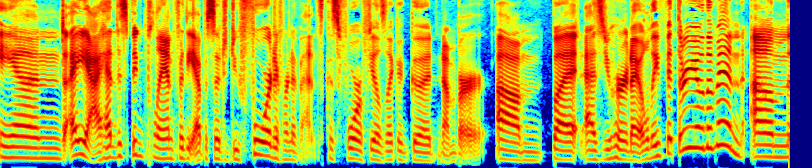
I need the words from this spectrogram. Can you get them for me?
And I, yeah, I had this big plan for the episode to do four different events because four feels like a good number. Um, but as you heard, I only fit three of them in. Um,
